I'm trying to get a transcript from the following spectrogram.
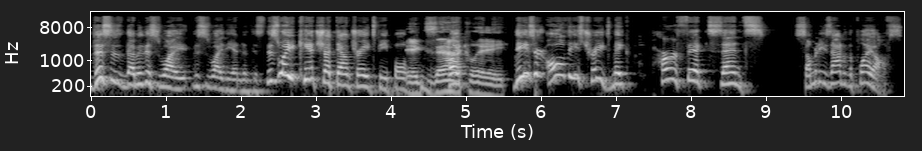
This is, I mean, this is why this is why the end of this. This is why you can't shut down trades, people. Exactly. Like, these are all these trades make perfect sense. Somebody's out of the playoffs,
